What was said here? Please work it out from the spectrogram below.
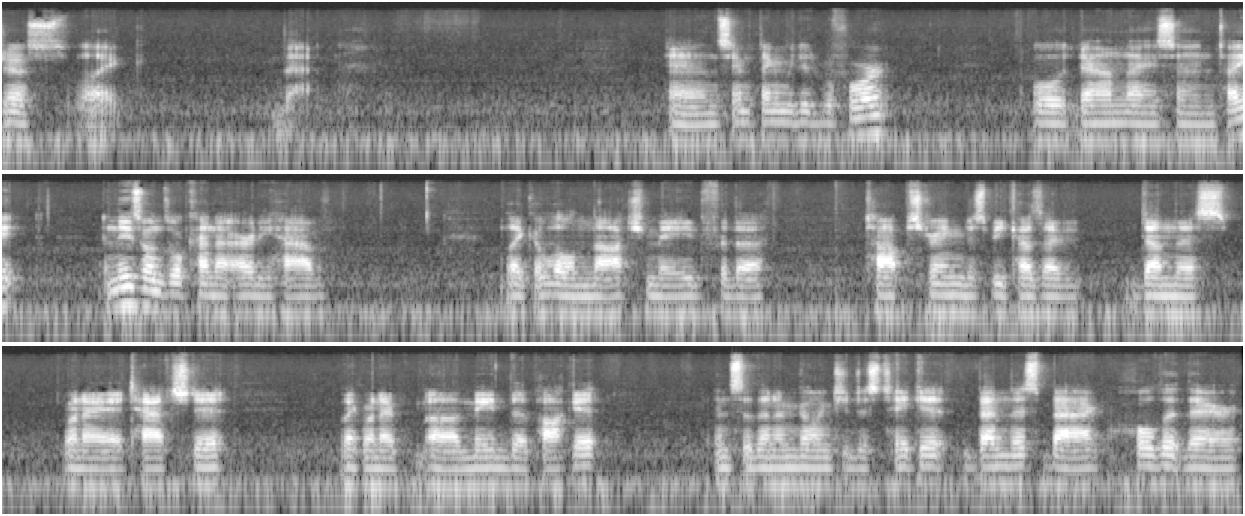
just like that and same thing we did before pull it down nice and tight. And these ones will kind of already have like a little notch made for the top string just because I've done this when I attached it, like when I uh, made the pocket. And so then I'm going to just take it, bend this back, hold it there,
